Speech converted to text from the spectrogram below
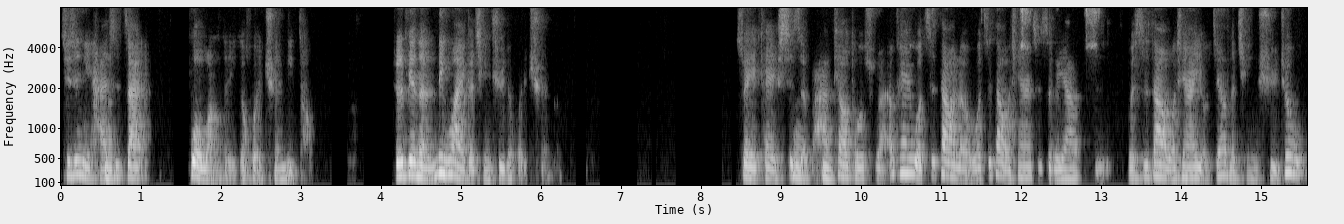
其实你还是在过往的一个回圈里头，就是变成另外一个情绪的回圈。所以可以试着把它跳脱出来。OK，我知道了，我知道我现在是这个样子，我知道我现在有这样的情绪。就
